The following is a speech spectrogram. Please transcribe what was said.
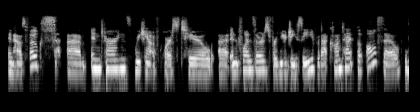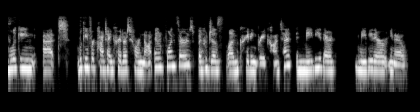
in-house folks, um, interns, reaching out, of course, to uh, influencers for UGC for that content, but also looking at looking for content creators who are not influencers, but who just love creating great content. And maybe they're maybe they're, you know,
